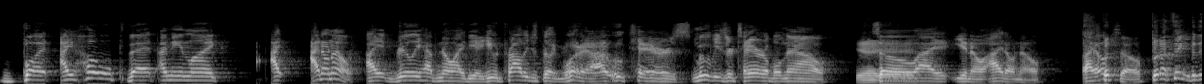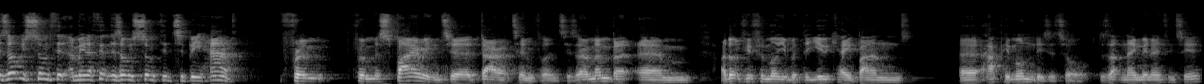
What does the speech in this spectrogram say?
but I hope that. I mean, like, I I don't know. I really have no idea. He would probably just be like, "What? Uh, who cares? Movies are terrible now." Yeah, so yeah, yeah. I, you know, I don't know. I hope but, so. But I think, but there's always something. I mean, I think there's always something to be had from from aspiring to direct influences. I remember. Um, I don't know if you're familiar with the UK band uh, Happy Mondays at all. Does that name mean anything to you?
